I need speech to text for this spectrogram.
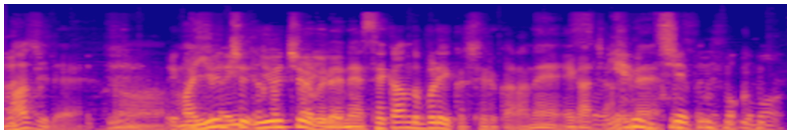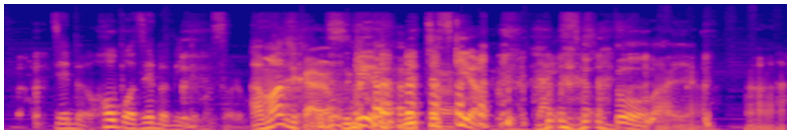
マジで？うん、江まあ YouTube, よ YouTube でね、セカンドブレイクしてるからね、エガちゃんね。YouTube で僕も全部、ほぼ全部見てます、俺も。あ、マジかよ。すげえな、めっちゃ好きや。そうなんや。あ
